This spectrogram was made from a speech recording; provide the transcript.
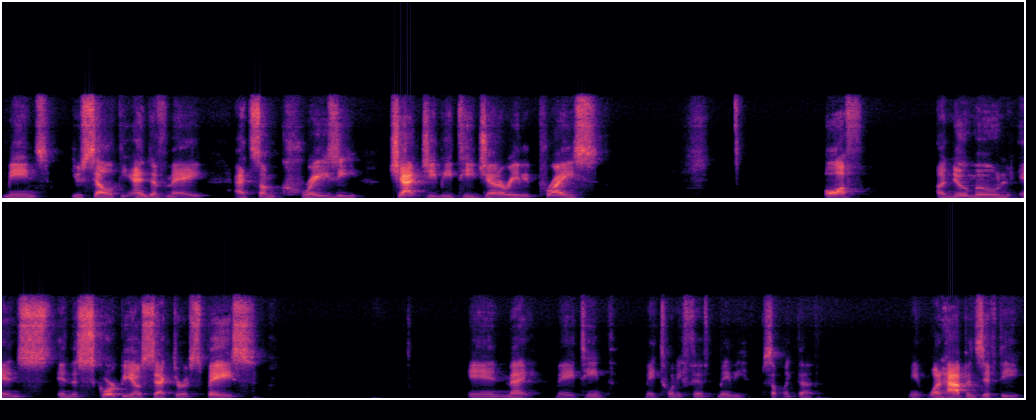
means you sell at the end of May at some crazy chat GPT generated price off a new moon in, in the Scorpio sector of space in May. May 18th, May 25th, maybe something like that. I mean, what happens if the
